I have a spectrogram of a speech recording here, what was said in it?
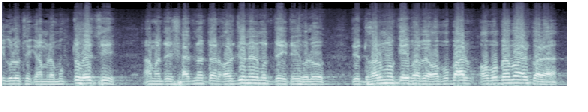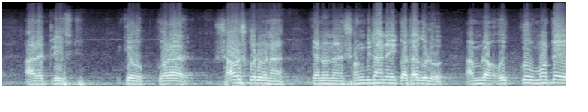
এগুলো থেকে আমরা মুক্ত হয়েছি। আমাদের স্বাধীনতার অর্জনের মধ্যে এটাই হলো যে ধর্মকে এইভাবে অপবার, অপব্যবহার করা, আর লিস্ট কেউ করার সাহস করবে না। কেননা সংবিধানে এই কথাগুলো আমরা ঐক্যমতের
